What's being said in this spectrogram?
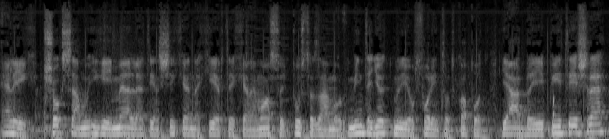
Elég sokszámú igény mellett én sikernek értékelem azt, hogy pusztazámor mintegy 5 millió forintot kapott járdaépítésre,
